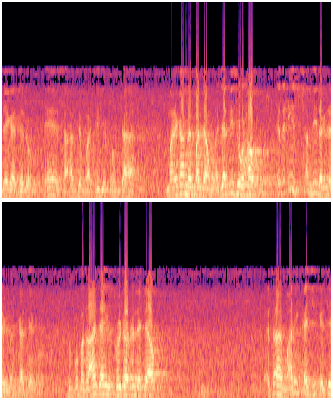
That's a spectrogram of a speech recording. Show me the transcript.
لے گئے تھے لوگ، اے صاحب جب مسجد میں پہنچا میں نے کہا میں مر جاؤں گا، جلدی سے اڑاؤ اتنی سردی لگنے لگی میں کہا دیکھو، تم کو بتلانا چاہیے سویٹر لے کے آؤ۔ ایسا ہماری کیسی کیسی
